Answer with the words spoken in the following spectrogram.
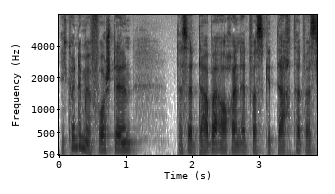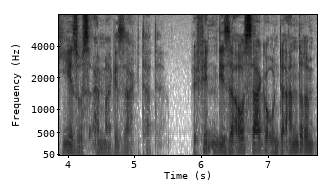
Ich könnte mir vorstellen, dass er dabei auch an etwas gedacht hat, was Jesus einmal gesagt hatte. Wir finden diese Aussage unter anderem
